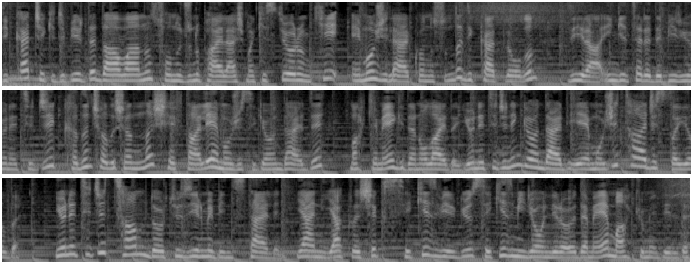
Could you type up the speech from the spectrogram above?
Dikkat çekici bir de davanın sonucunu paylaşmak istiyorum ki emojiler konusunda dikkatli olun. Zira İngiltere'de bir yönetici kadın çalışanına şeftali emojisi gönderdi. Mahkemeye giden olayda yöneticinin gönderdiği emoji taciz sayıldı. Yönetici tam 420 bin sterlin yani yaklaşık 8,8 milyon lira ödemeye mahkum edildi.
